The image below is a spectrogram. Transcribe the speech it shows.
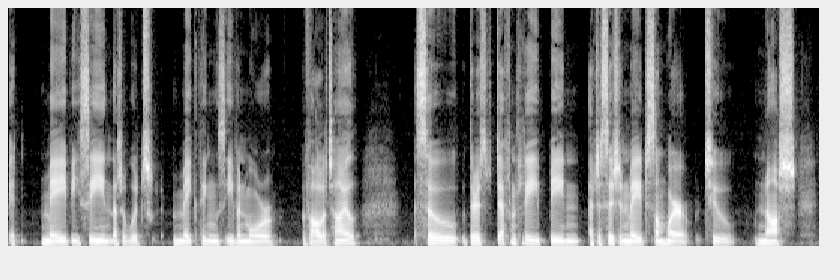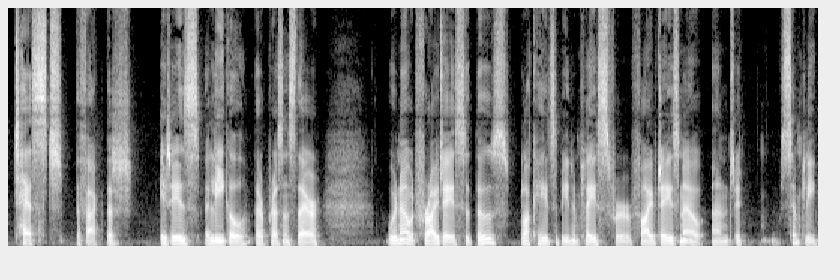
It may be seen that it would make things even more volatile. So there's definitely been a decision made somewhere to not test the fact that it is illegal, their presence there. We're now at Friday, so those blockades have been in place for five days now, and it simply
